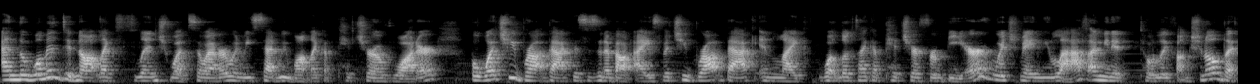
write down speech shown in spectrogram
And the woman did not like flinch whatsoever when we said we want like a pitcher of water. But what she brought back, this isn't about ice, but she brought back in like what looked like a pitcher for beer, which made me laugh. I mean, it totally functional, but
